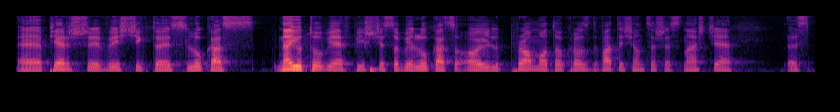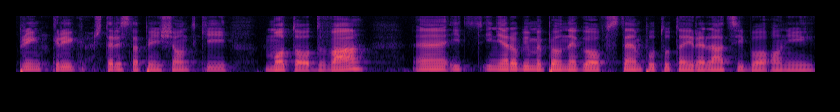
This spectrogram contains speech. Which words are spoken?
E, pierwszy wyścig to jest Lucas. Na YouTubie wpiszcie sobie Lucas Oil Pro Motocross 2016 e, Spring Creek 450 Moto 2. E, I, I nie robimy pełnego wstępu tutaj relacji, bo oni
